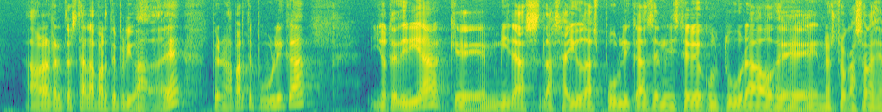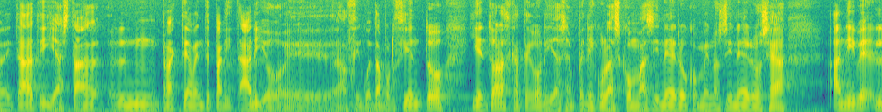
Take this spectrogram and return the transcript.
Ahora el reto está en la parte privada, ¿eh? Pero en la parte pública, yo te diría que miras las ayudas públicas del Ministerio de Cultura o de, en nuestro caso, la Generalitat y ya está mm, prácticamente paritario, eh, al 50% y en todas las categorías, en películas con más dinero, con menos dinero, o sea, a nivel,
